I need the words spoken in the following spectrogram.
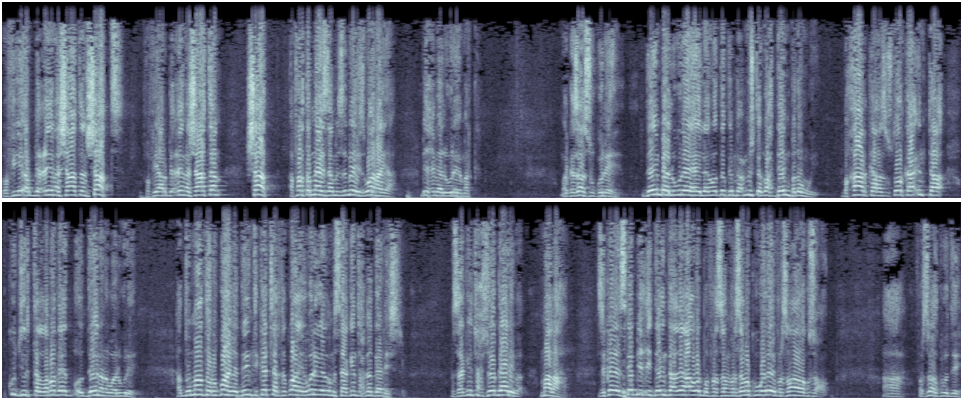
wa fi arbiciina shaatan shaat. Wa fi arbiciina shaatan shaat. Afartan ma haysa mise ma hays waan hayaa. Bixi baa lagu leyahy marka. Marka saasuu kuleeyahay dayn baa lagu leeyahay lan dadka bacmushtar wax dayn badan wey bakhaarkaas stoorkaa inta ku jirta labadeed oo daynana waa lagu leeyahy hadduu maanta ku hayo dayntii ka jarta ku hayo weligeed masaakinta waxba gaarayso masaakinta wax soo gaariba ma laha. Zakada iska bixi daynta adiga awalba farsamo farsamo ku waday farsamadaada ku soco. A farsamadaad ku waday.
